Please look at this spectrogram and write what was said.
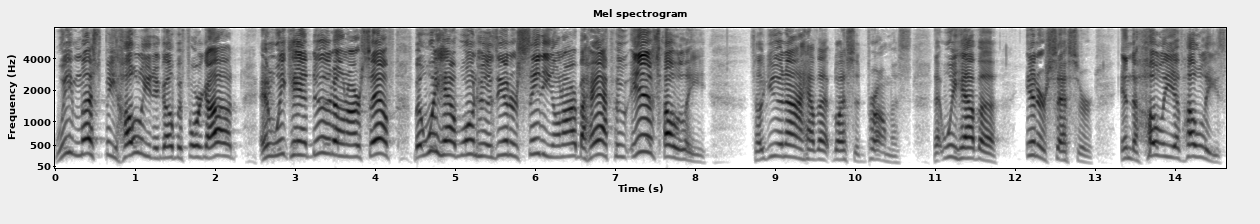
we must be holy to go before God, and we can't do it on ourselves, but we have one who is interceding on our behalf who is holy. So you and I have that blessed promise that we have a intercessor in the Holy of Holies,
